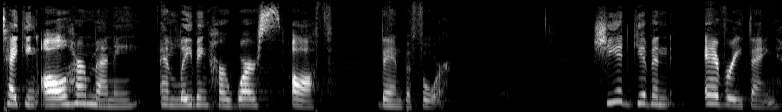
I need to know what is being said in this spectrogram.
taking all her money and leaving her worse off than before. She had given everything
